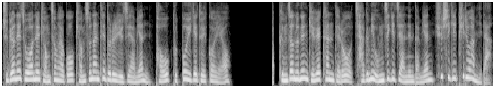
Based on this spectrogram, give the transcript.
주변의 조언을 경청하고 겸손한 태도를 유지하면 더욱 돋보이게 될 거예요. 금전운은 계획한 대로 자금이 움직이지 않는다면 휴식이 필요합니다.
